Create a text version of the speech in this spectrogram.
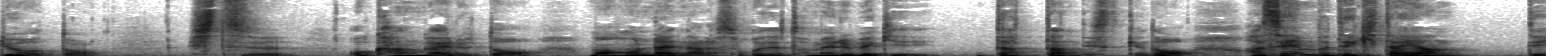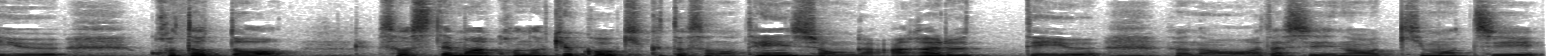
量と質を考えると、まあ、本来ならそこで止めるべきだったんですけどあ全部できたやんっていうこととそしてまあこの曲を聴くとそのテンションが上がるっていうその私の気持ち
